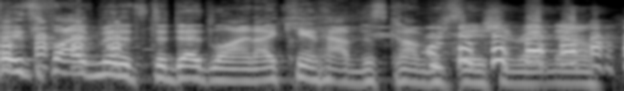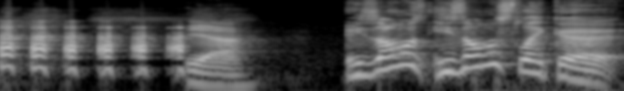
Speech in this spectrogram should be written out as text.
It's five minutes to deadline i can't have this conversation right now. Yeah. He's almost he's almost like a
